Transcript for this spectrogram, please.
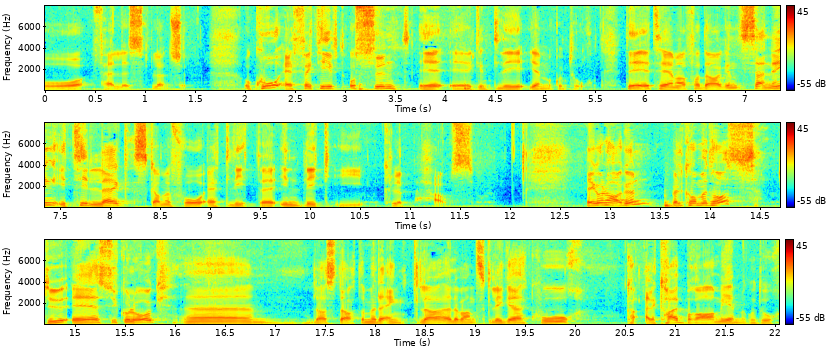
og felles lunsjen? Og Hvor effektivt og sunt er egentlig hjemmekontor? Det er tema for dagens sending. I tillegg skal vi få et lite innblikk i Clubhouse. Egon Hagen, velkommen til oss. Du er psykolog. Eh, la oss starte med det enkle eller vanskelige. Hvor hva, eller hva er bra med hjemmekontor?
